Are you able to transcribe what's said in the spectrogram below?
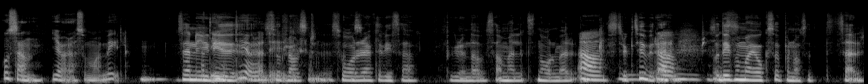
Och sen göra som man vill. Sen är ju Att det, inte göra det, såklart liksom. svårare för vissa på grund av samhällets normer Ja. och strukturer. Ja, och det får man ju också på något sätt så här,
